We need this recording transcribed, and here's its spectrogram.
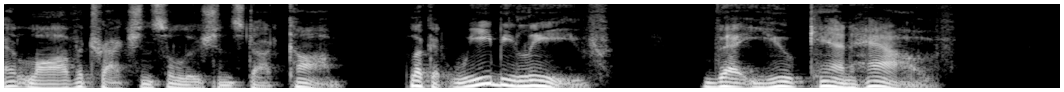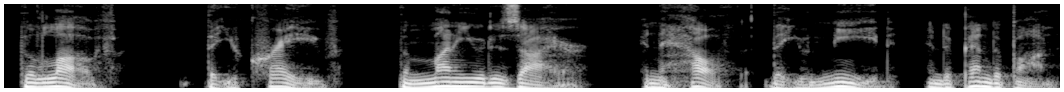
at lawofattractionsolutions.com. Look at we believe that you can have the love that you crave, the money you desire, and the health that you need and depend upon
